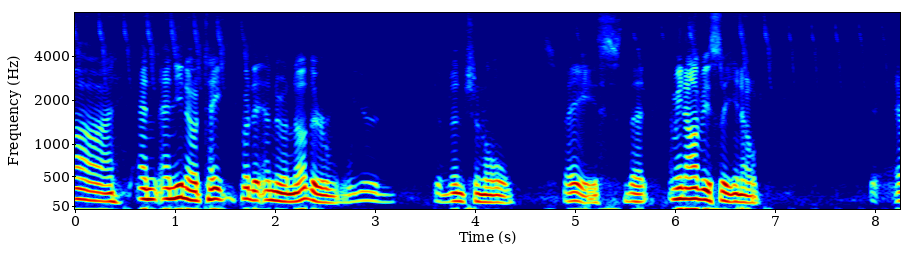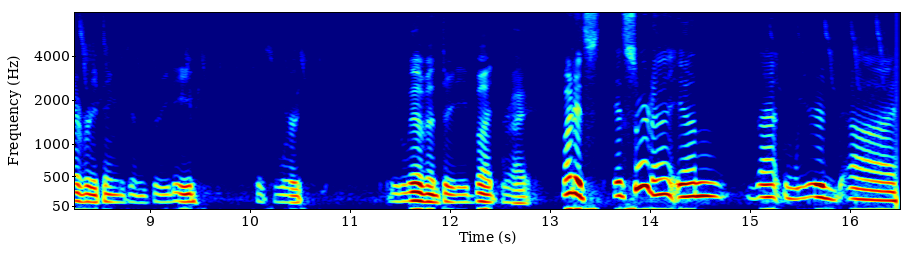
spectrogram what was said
Uh, and and you know, take put it into another weird dimensional space that I mean, obviously, you know, everything's in 3D because we're we live in 3D, but Right. but it's it's sort of in that weird uh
